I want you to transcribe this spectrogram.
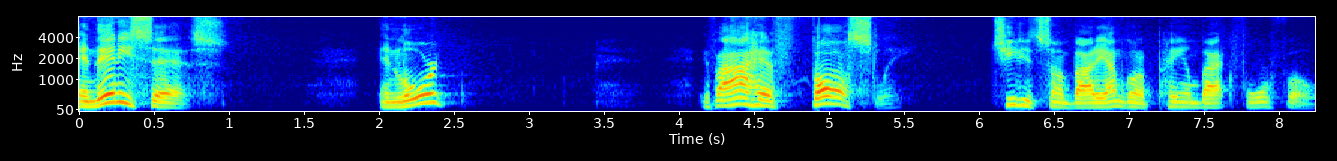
And then he says, And Lord, if I have falsely cheated somebody, I'm going to pay them back fourfold.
